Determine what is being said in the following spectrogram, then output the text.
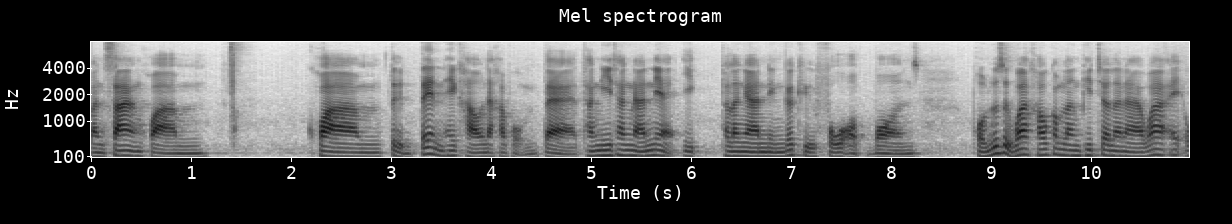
มันสร้างความ ความตื่นเต้นให้เขานะครับผมแต่ทั้งนี้ทั้งนั้นเนี่ยอีกพลังงานหนึ่งก็คือ four of wands ผมรู้สึกว่าเขากำลังพิจารณาว่าไอ้โอ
